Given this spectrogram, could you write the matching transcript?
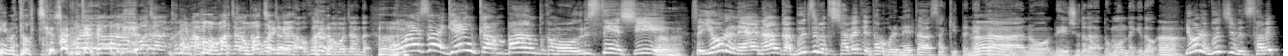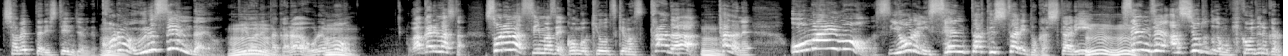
今どっちがこれ喋ってる？おばちゃんこれ今あ今おばちゃんおばちゃんがだこれ今おばちゃんだ。お前さ玄関バーンとかもうるせえし、うん。それ夜ねなんかブツブツ喋ってん多分これネタさっき言ったネタの練習とかだと思うんだけど、うん。夜ブツブツしゃべ喋ったりしてんじゃんみたいな、これもうるせえんだよって言われたから、俺も、うん。わかりました。それはすいません。今後気をつけます。ただ、ん。ただねお前も夜に洗濯したりとかしたり、んうん。全然足音とかも聞こえてるから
